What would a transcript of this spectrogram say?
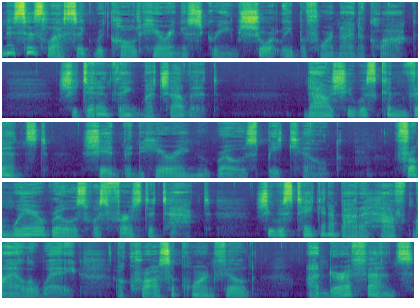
Mrs. Lessig recalled hearing a scream shortly before nine o'clock. She didn't think much of it. Now she was convinced she had been hearing Rose be killed. From where Rose was first attacked, she was taken about a half mile away, across a cornfield, under a fence,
